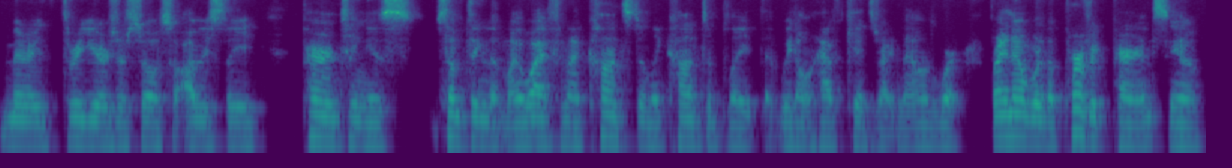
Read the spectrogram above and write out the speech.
married three years or so so obviously parenting is something that my wife and i constantly contemplate that we don't have kids right now and we're right now we're the perfect parents you know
